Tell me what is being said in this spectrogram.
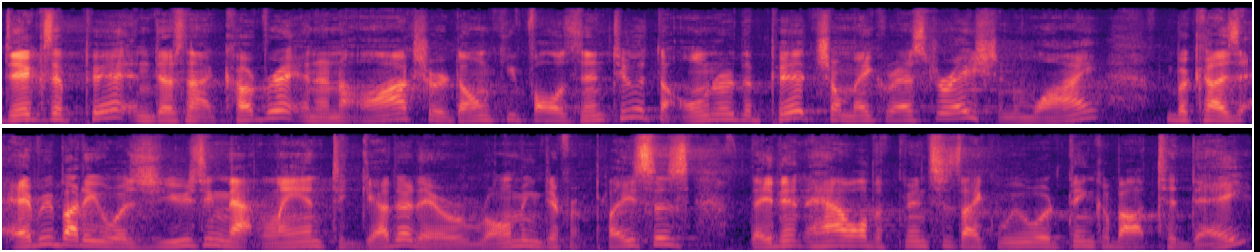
digs a pit and does not cover it, and an ox or a donkey falls into it, the owner of the pit shall make restoration. Why? Because everybody was using that land together. They were roaming different places. They didn't have all the fences like we would think about today.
